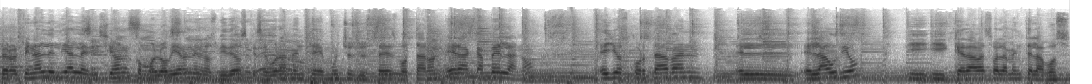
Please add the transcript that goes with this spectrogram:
pero al final del día la edición, como lo vieron en los videos que seguramente muchos de ustedes votaron, era a capela, ¿no? Ellos cortaban el, el audio y, quedaba solamente la voz.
